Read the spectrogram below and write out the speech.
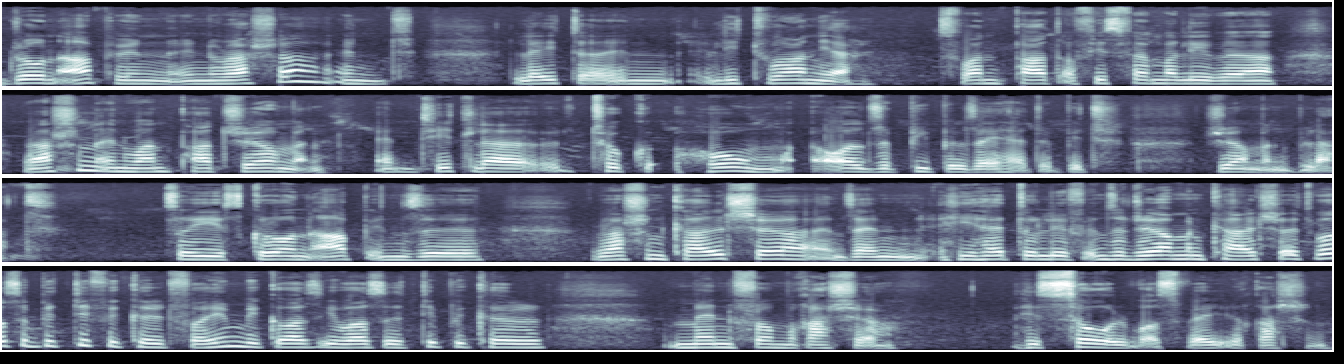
grown up in, in Russia and later in Lithuania. One part of his family were Russian and one part German. And Hitler took home all the people they had a bit German blood. So he's grown up in the Russian culture and then he had to live in the German culture. It was a bit difficult for him because he was a typical man from Russia. His soul was very Russian.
